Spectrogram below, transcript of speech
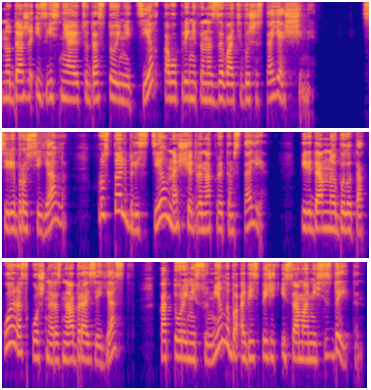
но даже изъясняются достойнее тех, кого принято называть вышестоящими. Серебро сияло, хрусталь блестел на щедро накрытом столе. Передо мной было такое роскошное разнообразие яств, которое не сумела бы обеспечить и сама миссис Дейтон.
